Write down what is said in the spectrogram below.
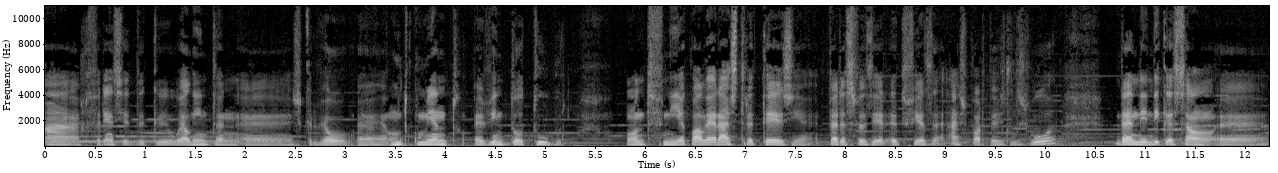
Há referência de que Wellington uh, escreveu uh, um documento a 20 de outubro onde definia qual era a estratégia para se fazer a defesa às portas de Lisboa, dando indicação uh,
